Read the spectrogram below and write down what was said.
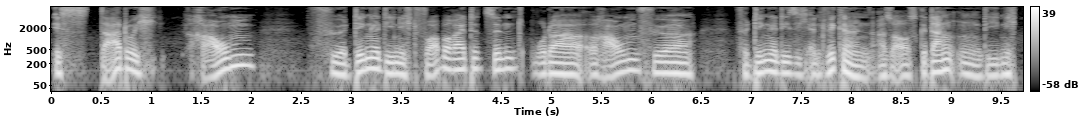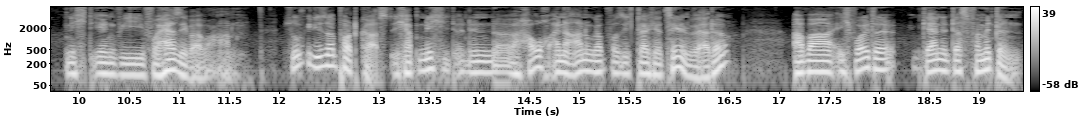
ist dadurch Raum für Dinge, die nicht vorbereitet sind oder Raum für, für Dinge, die sich entwickeln, also aus Gedanken, die nicht, nicht irgendwie vorhersehbar waren. So wie dieser Podcast. Ich habe nicht den äh, Hauch einer Ahnung gehabt, was ich gleich erzählen werde, aber ich wollte gerne das vermitteln,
